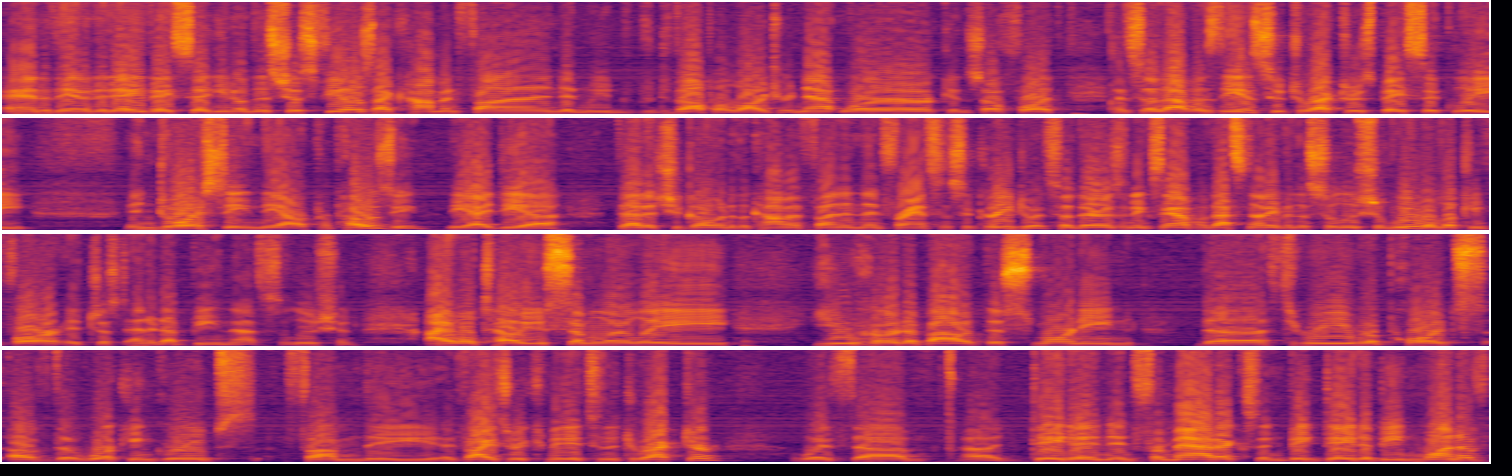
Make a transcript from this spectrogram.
And at the end of the day, they said, you know, this just feels like common fund and we develop a larger network and so forth. And so that was the institute directors basically endorsing the, or proposing the idea that it should go into the common fund, and then Francis agreed to it. So there's an example, that's not even the solution we were looking for, it just ended up being that solution. I will tell you similarly, you heard about this morning the three reports of the working groups from the advisory committee to the director, with um, uh, data and informatics and big data being one of,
